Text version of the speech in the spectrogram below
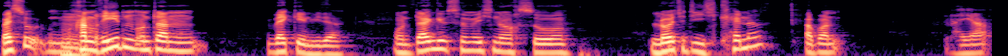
weißt du, man Hm. kann reden und dann weggehen wieder. Und dann gibt es für mich noch so Leute, die ich kenne, aber naja,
